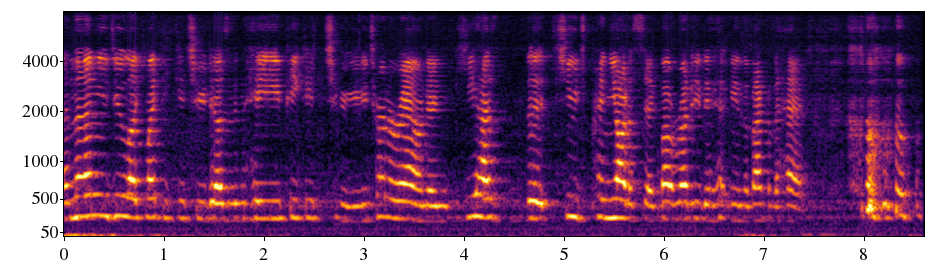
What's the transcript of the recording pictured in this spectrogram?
And then you do like my Pikachu does and Hey Pikachu. You turn around and he has the huge pinata stick about ready to hit me in the back of the head.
